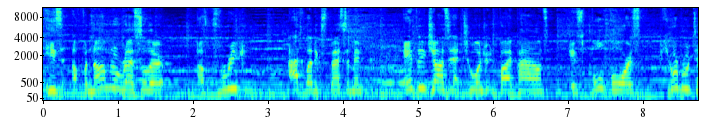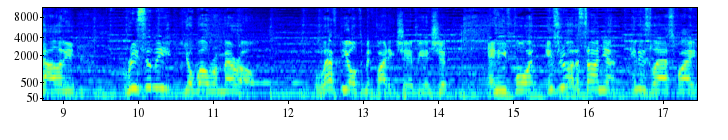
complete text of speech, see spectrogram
He's a phenomenal wrestler, a freak athletic specimen. Anthony Johnson at 205 pounds is full force, pure brutality. Recently, Yoel Romero left the Ultimate Fighting Championship and he fought Israel Adesanya in his last fight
